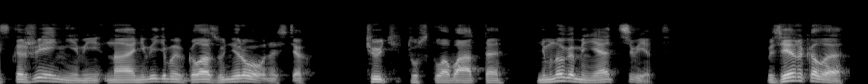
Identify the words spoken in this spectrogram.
искажениями на невидимых глазу неровностях, чуть тускловато, немного меняет цвет. Зеркало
